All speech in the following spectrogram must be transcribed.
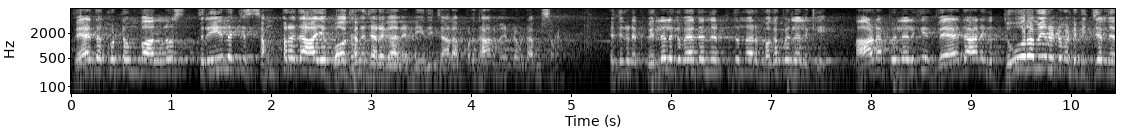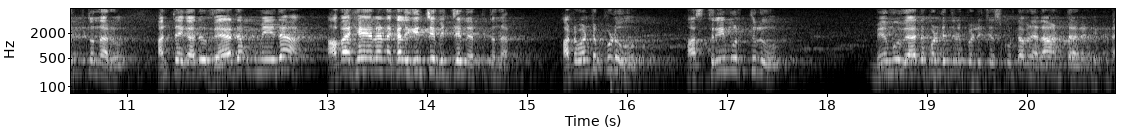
వేద కుటుంబాల్లో స్త్రీలకి సంప్రదాయ బోధన జరగాలండి. ఇది చాలా ప్రధానమైనటువంటి అంశం. ఎందుకంటే పిల్లలకి వేదం నేర్పుతున్నారు మగపిల్లలకి. ఆడపిల్లలకి వేదానికి దూరమైనటువంటి విద్యలు నేర్పుతున్నారు. అంతేకాదు వేదం మీద అవహేళన కలిగించే విద్యలు నేర్పుతున్నారు. అటువంటిప్పుడు ఆ స్త్రీమూర్తులు మేము వేద పండితుని పెళ్ళి చేసుకుంటామని ఎలా అంటారండి ఇక్కడ?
